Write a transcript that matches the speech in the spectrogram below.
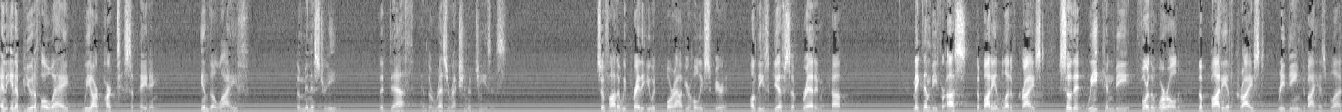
And in a beautiful way, we are participating in the life, the ministry, the death, and the resurrection of Jesus. So, Father, we pray that you would pour out your Holy Spirit on these gifts of bread and cup. Make them be for us the body and blood of Christ, so that we can be, for the world, the body of Christ redeemed by his blood.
